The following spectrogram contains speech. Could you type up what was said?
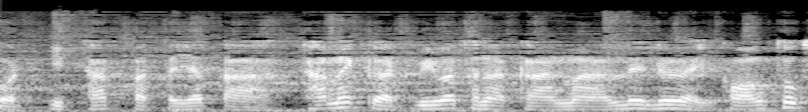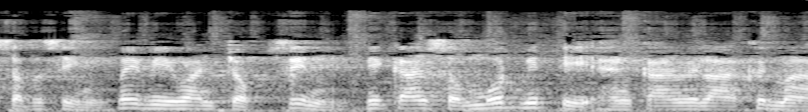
กฎอิทธัปปัตตยตาทำให้เกิดวิวัฒนาการมาเรื่อยๆ ของทุกสรรพสิ่งไม่มีวันจบสิ้น มีการสมมุติมิติแห่งการเวลาขึ้นมา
